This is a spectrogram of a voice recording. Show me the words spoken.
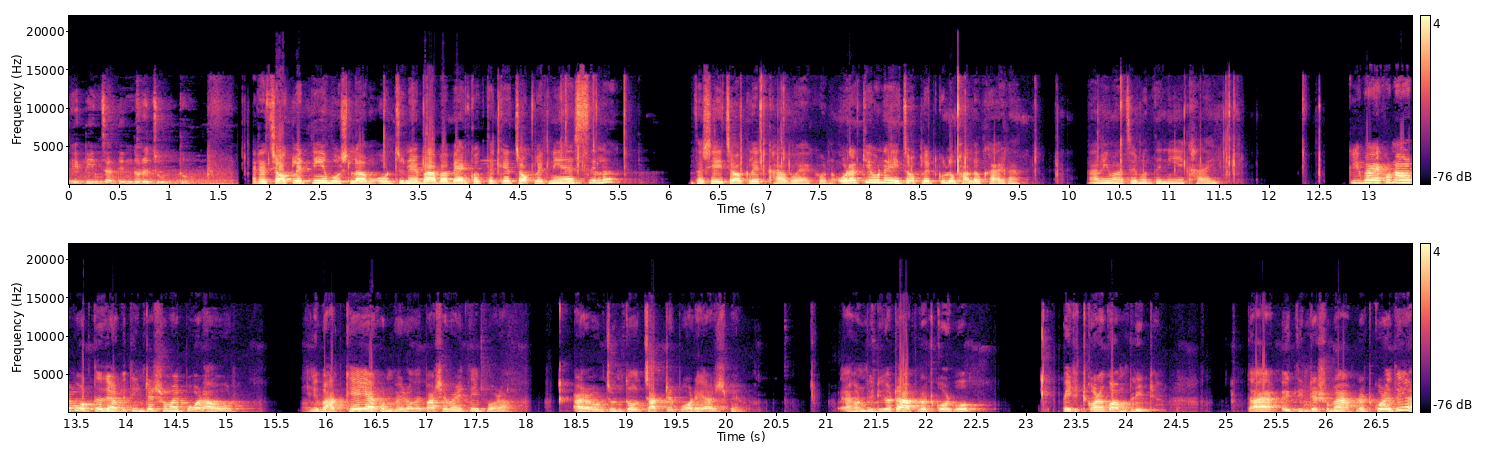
এই তিন, চার দিন ধরে যুদ্ধ। একটা চকলেট নিয়ে বসলাম। অর্জুনের বাবা ব্যাংকক থেকে চকলেট নিয়ে এসেছিল। তো সেই চকলেট খাব এখন। ওরা কেউ না এই চকলেটগুলো ভালো খায় না। আমি মাঝে মধ্যে নিয়ে খাই। কিবা এখন আবার পড়তে যাবে। তিনটের সময় পড়া ওর। এই ভাত খেয়েই এখন বেরোবে পাশের বাড়িতেই পড়া। আর অর্জুন তো চারটে পরে আসবে। এখন ভিডিওটা আপলোড করব এডিট করা কমপ্লিট তা এই তিনটের সময় আপলোড করে দিয়ে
